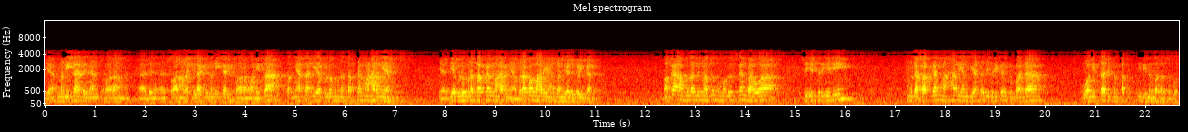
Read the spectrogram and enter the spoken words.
ya menikah dengan seorang eh, dengan eh, seorang laki-laki menikahi seorang wanita, ternyata dia belum menetapkan maharnya. Ya, dia belum menetapkan maharnya. Berapa mahar yang akan dia diberikan? Maka Abdullah bin Mas'ud memutuskan bahwa si istri ini mendapatkan mahar yang biasa diberikan kepada wanita di tempat di tempat tersebut.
